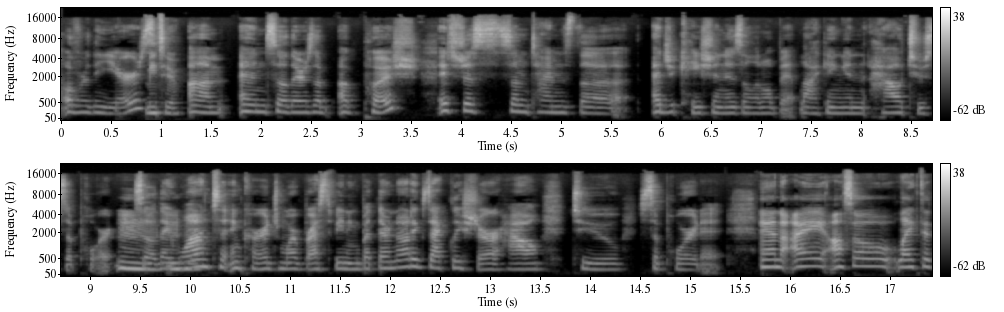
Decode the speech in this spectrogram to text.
over the years. Me too. Um and so there's a, a push. It's just sometimes the education is a little bit lacking in how to support. Mm, so they mhm. want to encourage more breastfeeding, but they're not exactly sure how to support it. And I also like to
